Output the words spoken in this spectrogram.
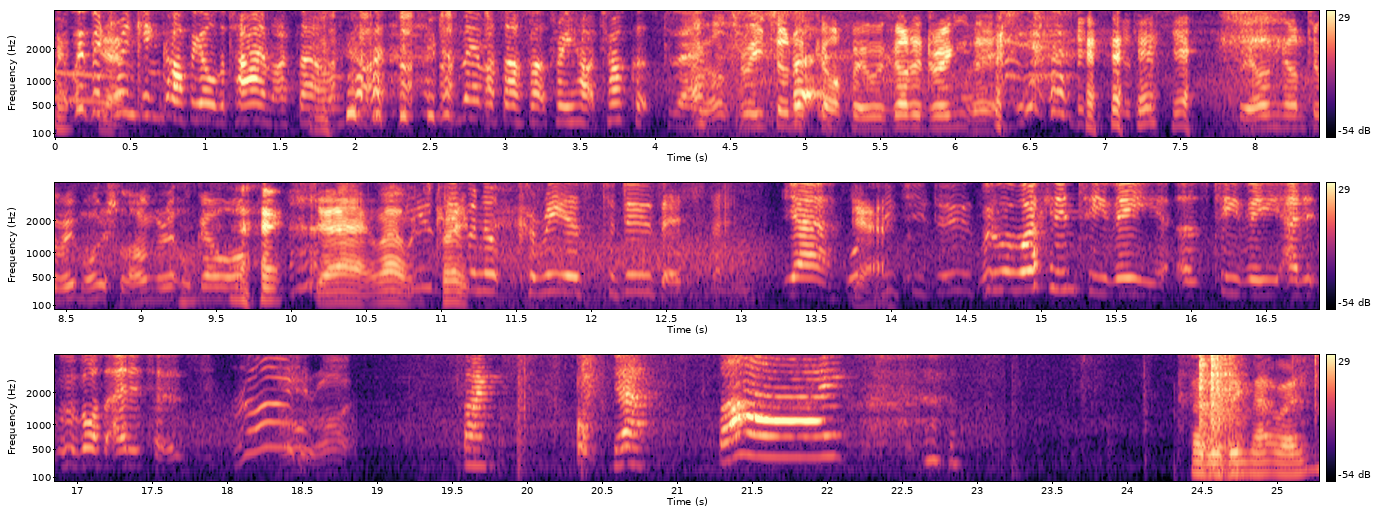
we- we've been Yeah. drinking coffee all the time ourselves. Just made myself about three hot chocolates today. We've got three ton of coffee, we've got to drink this. If we hang on to it much longer, it will go on. yeah, well, Have it's you true. given up careers to do this then? Yeah. What Yeah. did you do? Then? We were working in TV as TV edit. We were both editors. Right. All right. Thanks. Yeah. Bye. How do you think that went?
